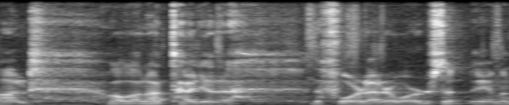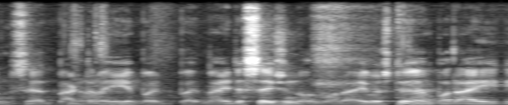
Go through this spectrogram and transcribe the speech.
And well, I'll not tell you the the four letter words that Eamon said back No. to me about, about my decision on what I was doing, Yeah. but I,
